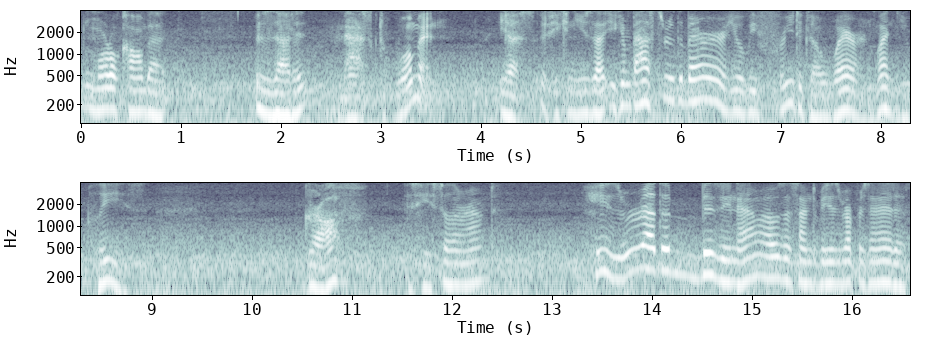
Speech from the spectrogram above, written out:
Mortal Kombat. Is that it? Masked woman. Yes, if you can use that, you can pass through the barrier. You'll be free to go where and when you please. Grahf? Is he still around? He's rather busy now. I was assigned to be his representative.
